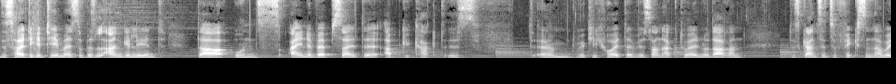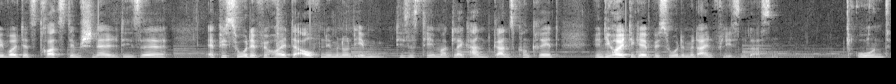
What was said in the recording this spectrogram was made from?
Das heutige Thema ist so ein bisschen angelehnt, da uns eine Webseite abgekackt ist. Ähm, wirklich heute. Wir sind aktuell nur daran, das Ganze zu fixen. Aber ich wollte jetzt trotzdem schnell diese Episode für heute aufnehmen und eben dieses Thema gleich ganz konkret in die heutige Episode mit einfließen lassen. Und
